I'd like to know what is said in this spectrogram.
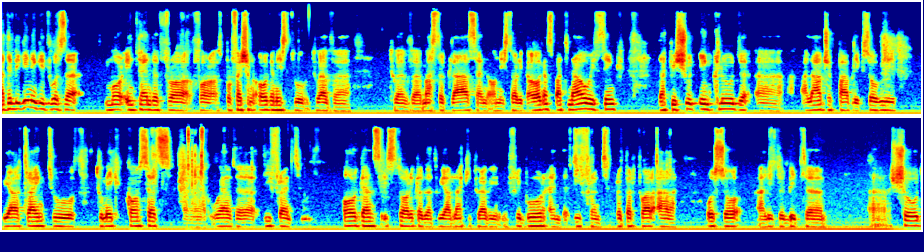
At the beginning, it was uh, more intended for for professional organists to to have uh, to have a master class and on historical organs. But now we think that we should include uh, a larger public. So we we are trying to to make concerts uh, where the different organs historical that we are lucky to have in Fribourg and the different repertoire are also a little bit uh, uh, showed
